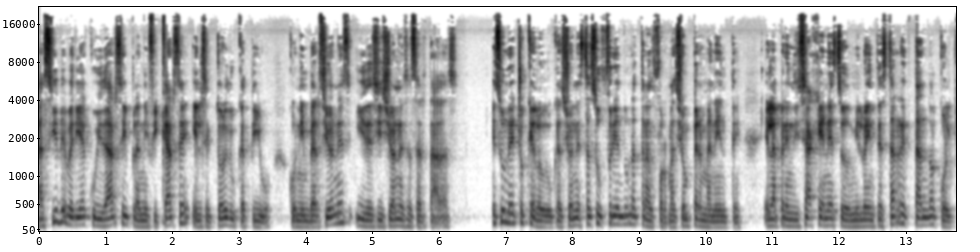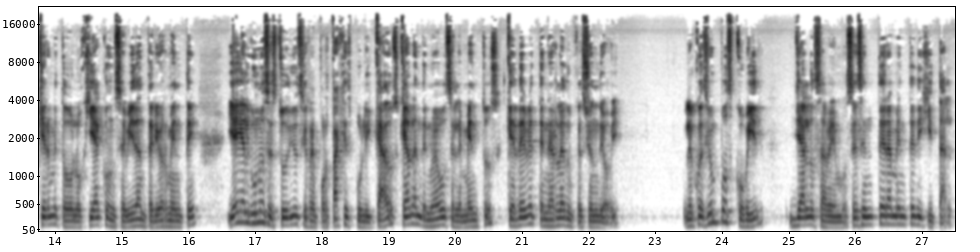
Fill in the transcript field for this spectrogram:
así debería cuidarse y planificarse el sector educativo, con inversiones y decisiones acertadas. Es un hecho que la educación está sufriendo una transformación permanente. El aprendizaje en este 2020 está retando a cualquier metodología concebida anteriormente y hay algunos estudios y reportajes publicados que hablan de nuevos elementos que debe tener la educación de hoy. La educación post-COVID, ya lo sabemos, es enteramente digital.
